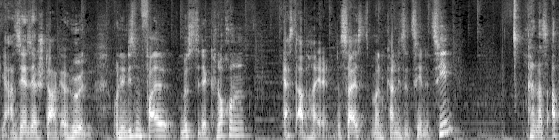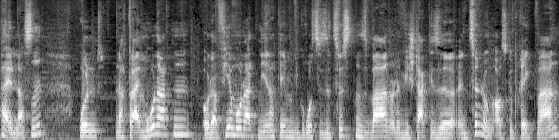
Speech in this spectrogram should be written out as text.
ja sehr, sehr stark erhöhen. Und in diesem Fall müsste der Knochen erst abheilen. Das heißt, man kann diese Zähne ziehen, kann das abheilen lassen und nach drei Monaten oder vier Monaten, je nachdem wie groß diese Zysten waren oder wie stark diese Entzündungen ausgeprägt waren,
